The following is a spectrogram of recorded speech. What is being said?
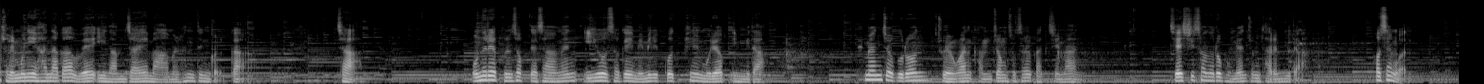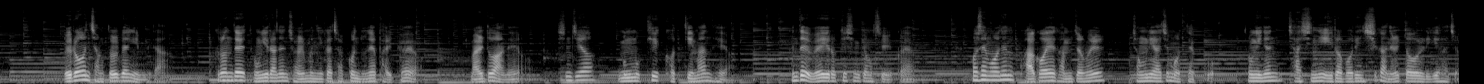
젊은이 하나가 왜 이 남자의 마음을 흔든 걸까? 자, 오늘의 분석 대상은 이호석의 메밀꽃 필 무렵입니다. 표면적으론 조용한 감정소설 같지만 제 시선으로 보면 좀 다릅니다. 허생원 외로운 장돌뱅입니다. 그런데 동이라는 젊은이가 자꾸 눈에 밟혀요. 말도 안 해요. 심지어 묵묵히 걷기만 해요. 근데 왜 이렇게 신경 쓰일까요? 허생원은 과거의 감정을 정리하지 못했고 동이는 자신이 잃어버린 시간을 떠올리게 하죠.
